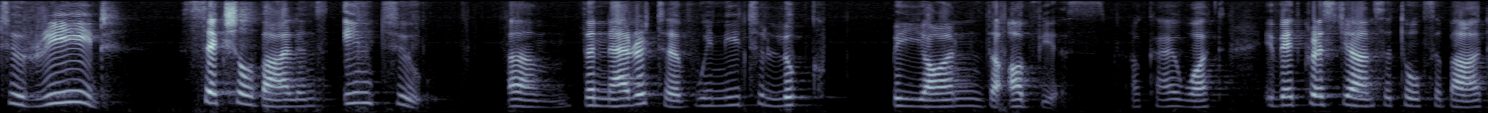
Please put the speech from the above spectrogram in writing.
to read sexual violence into um, the narrative, we need to look beyond the obvious. Okay, what Yvette Christianse talks about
